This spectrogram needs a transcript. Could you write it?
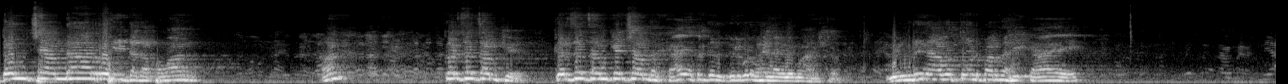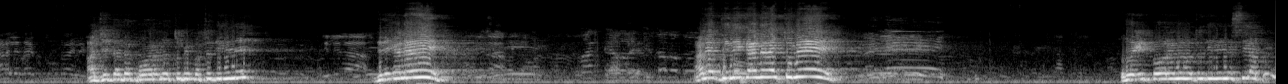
दौंडचे आमदार रोहित दादा पवार. कर्जत जामखेड. कर्जत जामखेडचे आमदार काय? आता गड- गडबड व्हायला लागले महाराष्ट्रात एवढी नावं तोंडपार झाली काय? अजितदादा पवारांना तुम्ही मत दिली नाही? दिली का नाही? अरे दिली का नाही तुम्ही? रोहित पवारांना मत दिली नसतील आपण?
